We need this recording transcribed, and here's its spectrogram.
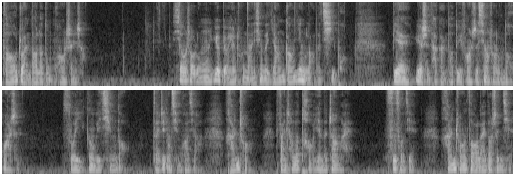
早转到了董匡身上。项少龙越表现出男性的阳刚硬朗的气魄。便越使他感到对方是项少龙的化身，所以更为倾倒。在这种情况下，韩闯反成了讨厌的障碍。思索间，韩闯早来到身前，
